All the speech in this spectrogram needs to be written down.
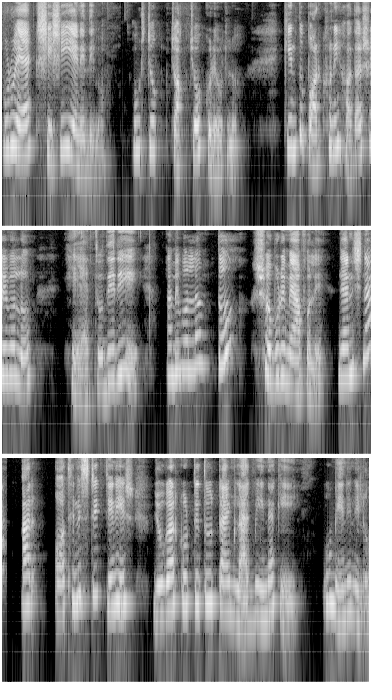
পুরো এক শিশিই এনে দিব। ওর চোখ চকচক করে উঠল। কিন্তু পরক্ষণেই হতাশ হয়ে বলল, হে, এত দেরি? আমি বললাম, তো সবুরে মেয়া ফলে, জানিস না? আর অথেনিস্টিক জিনিস জোগাড় করতে তো টাইম লাগবেই নাকি? ও মেনে নিল।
